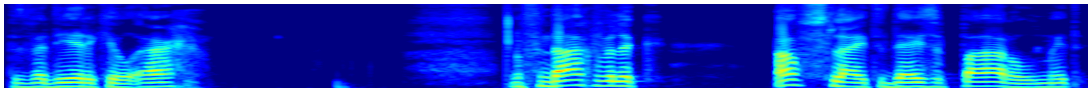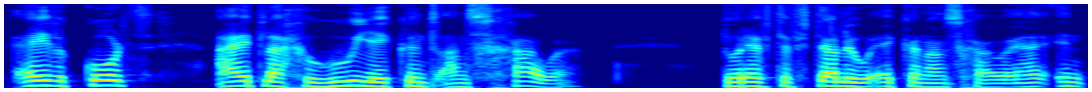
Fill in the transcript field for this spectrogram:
Dat waardeer ik heel erg. En vandaag wil ik afsluiten deze parel met even kort uitleggen hoe je kunt aanschouwen. Door even te vertellen hoe ik kan aanschouwen. En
